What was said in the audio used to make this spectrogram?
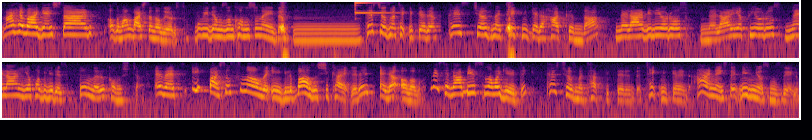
Merhaba gençler. O zaman baştan alıyoruz. Bu videomuzun konusu neydi? Hmm, test çözme teknikleri. Test çözme teknikleri hakkında neler biliyoruz, neler yapıyoruz, neler yapabiliriz bunları konuşacağız. Evet, ilk başta sınavla ilgili bazı şikayetleri ele alalım. Mesela bir sınava girdik test çözme taktiklerinde, tekniklerinde her neyse bilmiyorsunuz diyelim.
